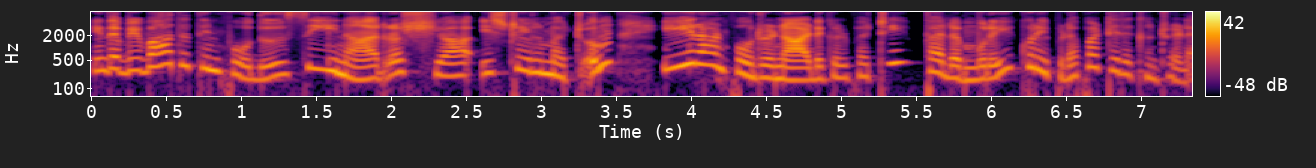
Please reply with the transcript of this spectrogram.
இந்த விவாதத்தின் போது சீனா ரஷ்யா இஸ்ரேல் மற்றும் ஈரான் போன்ற நாடுகள் பற்றி பல முறை குறிப்பிடப்பட்டிருக்கின்றன.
